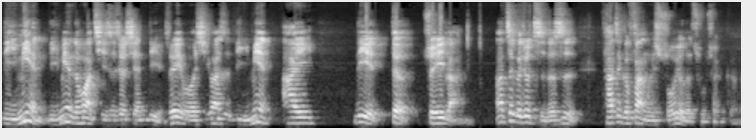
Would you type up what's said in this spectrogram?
里面里面的话，其实就先列，所以我的习惯是里面 i 列的追栏，那这个就指的是它这个范围所有的储存格，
